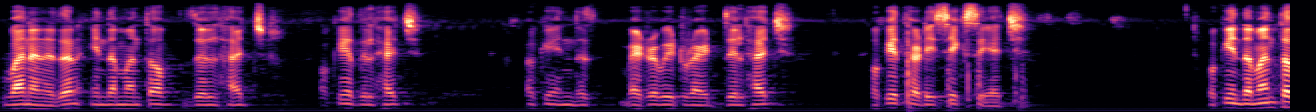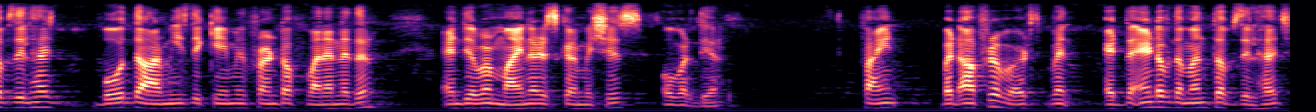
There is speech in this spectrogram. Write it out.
one another in the month of Zulhajj. Okay, Zulhajj. Okay, in the better way to write Zulhajj. Okay, 36 H. Okay, in the month of Zulhajj, both the armies they came in front of one another and there were minor skirmishes over there. Fine, but afterwards, when at the end of the month of Zilhaj,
